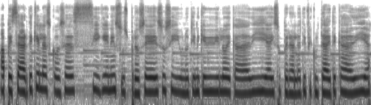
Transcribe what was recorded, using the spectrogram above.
a pesar de que las cosas siguen en sus procesos y uno tiene que vivirlo de cada día y superar las dificultades de cada día,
